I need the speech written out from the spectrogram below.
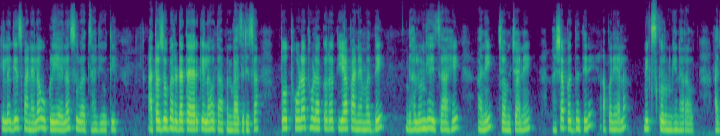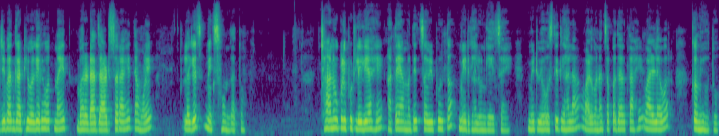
की लगेच पाण्याला उकळी यायला सुरुवात झाली होती. आता जो भरडा तयार केला होता आपण बाजरीचा तो थोडा थोडा करत या पाण्यामध्ये घालून घ्यायचा आहे. आणि चमच्याने अशा पद्धतीने आपण याला मिक्स करून घेणार आहोत. अजिबात गाठी वगैरे होत नाहीत. भरडा जाडसर आहे त्यामुळे लगेच मिक्स होऊन जातो. छान उकळी फुटलेली आहे. आता यामध्ये चवीपुरतं मीठ घालून घ्यायचं आहे. मीठ व्यवस्थित घाला. वाळवणाचा पदार्थ आहे. वाळल्यावर कमी होतो.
